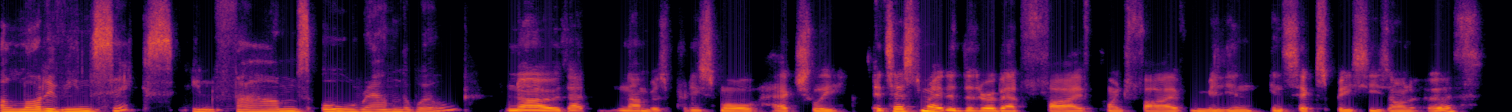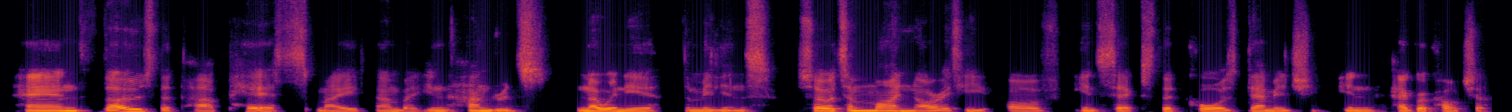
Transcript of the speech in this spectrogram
a lot of insects in farms all around the world? No, that number is pretty small, actually. It's estimated that there are about 5.5 million insect species on Earth, and those that are pests may number in hundreds, nowhere near the millions. So it's a minority of insects that cause damage in agriculture.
